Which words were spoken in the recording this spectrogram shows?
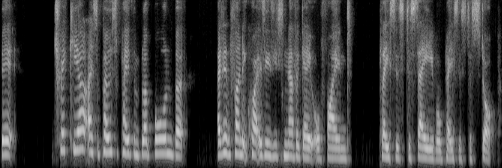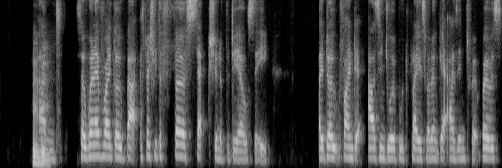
bit trickier, I suppose, to play than Bloodborne, but I didn't find it quite as easy to navigate or find places to save or places to stop. Mm-hmm. And so whenever I go back, especially the first section of the DLC, I don't find it as enjoyable to play, so I don't get as into it. Whereas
